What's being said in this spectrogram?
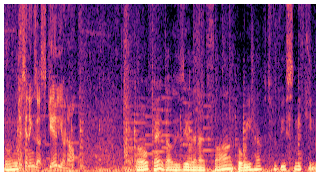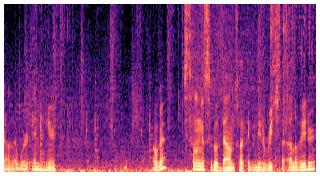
Listening's a skill, you know. Okay, that was easier than I thought, but we have to be sneaky now that we're in here. Okay. It's telling us to go down, so I think we need to reach the elevator.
